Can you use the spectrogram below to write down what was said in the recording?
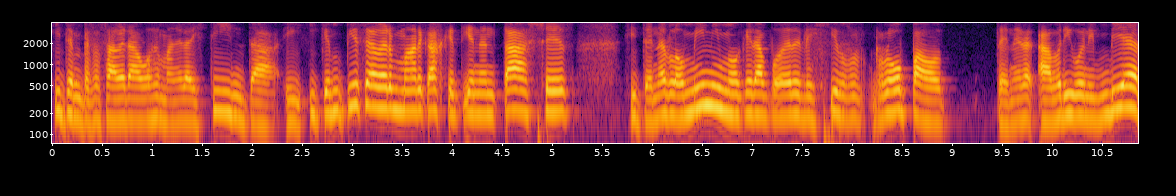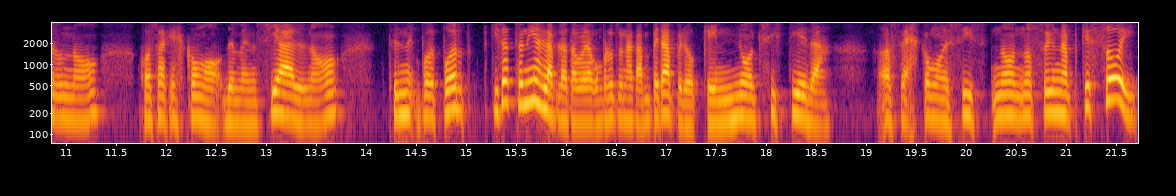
y te empiezas a ver a vos de manera distinta y, que empiece a haber marcas que tienen talles y tener lo mínimo que era poder elegir ropa o tener abrigo en invierno, cosa que es como demencial, ¿no? poder, quizás tenías la plata para comprarte una campera, pero que no existiera. O sea, es como decís, no, no soy una... ¿Qué soy?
